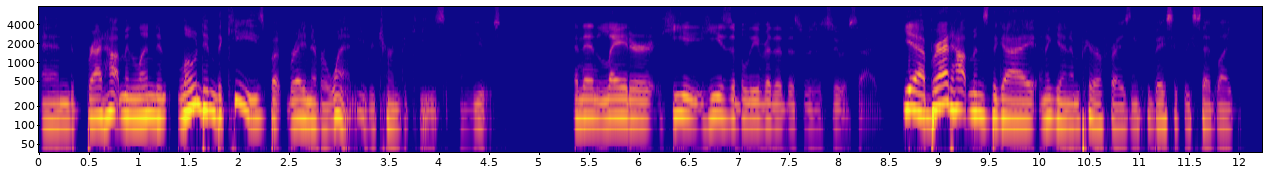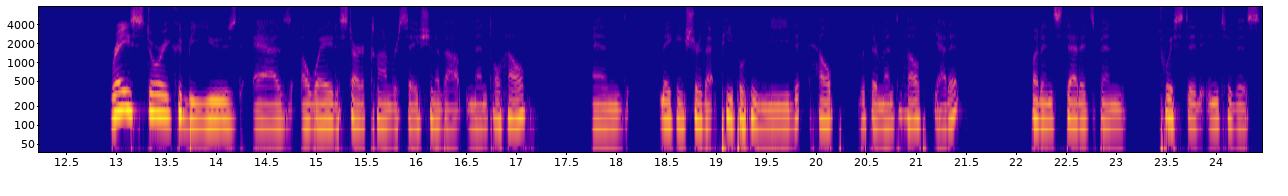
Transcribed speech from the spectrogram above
And Brad Hotman lend him, loaned him the keys, but Ray never went. He returned the keys unused. And then later, he he's a believer that this was a suicide. Yeah, Brad Hopman's the guy, and again, I'm paraphrasing, who basically said like Ray's story could be used as a way to start a conversation about mental health and making sure that people who need help with their mental health get it. But instead, it's been twisted into this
